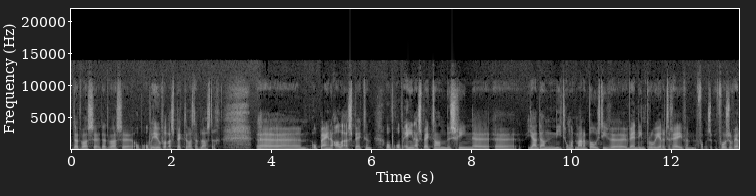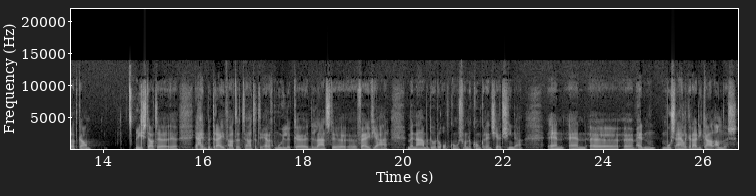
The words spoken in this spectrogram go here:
dat was, uh, dat was uh, op, op heel veel aspecten was dat lastig. op bijna alle aspecten. Op, op één aspect dan misschien ja, dan niet om het maar een positieve wending proberen te geven. Voor, voor zover dat kan. Is dat, ja, het bedrijf had het, had het erg moeilijk de laatste vijf jaar. Met name door de opkomst van de concurrentie uit China. En, en het moest eigenlijk radicaal anders.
